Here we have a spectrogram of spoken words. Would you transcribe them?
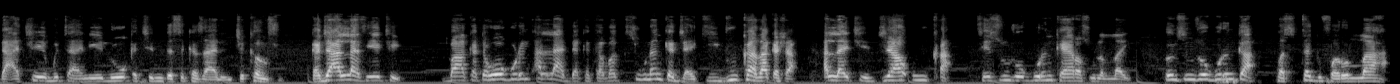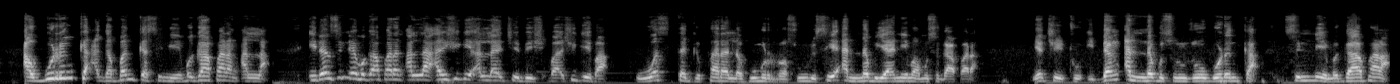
Da a ce mutane lokacin da suka zalunci kansu kaji Allah sai ya ce ba ka taho gurin Allah da ka kaba sunanka jaki duka zaka sha. Allah ya ce ja'uka. Sai sun zo gurinka ya rasulullahi. In sun zo gurinka fastaghfirullah. A gurinka a gabanka su nemi gafaran Allah. Idan sun nemi gafaran Allah an shige Allah ya ce ba shige ba. Wastaghfara lahumur rasulu sai annabi ya nema musu gafara. Ya ce to idan annabi sun zo gurinka sun nemi gafara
